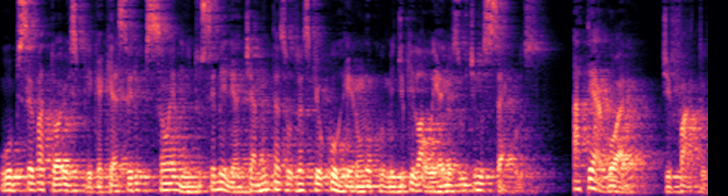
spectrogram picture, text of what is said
O observatório explica que essa erupção é muito semelhante a muitas outras que ocorreram no cume de Kilauea nos últimos séculos. Até agora, de fato,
